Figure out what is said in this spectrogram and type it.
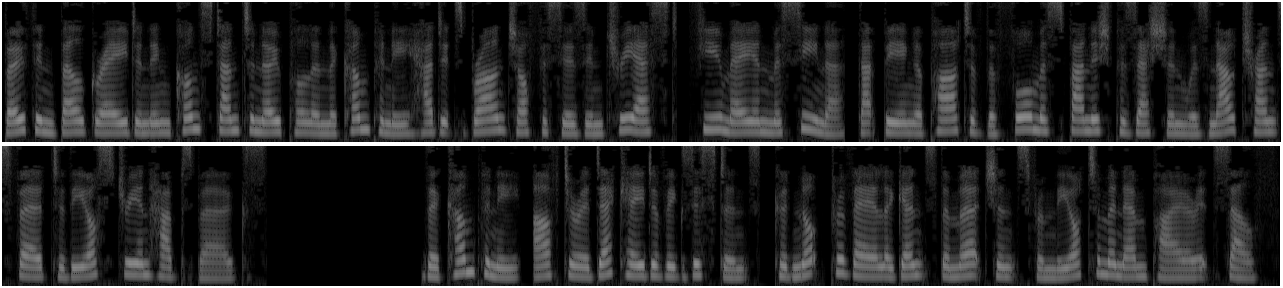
both in Belgrade and in Constantinople, and the company had its branch offices in Trieste, Fiume, and Messina, that being a part of the former Spanish possession was now transferred to the Austrian Habsburgs. The company, after a decade of existence, could not prevail against the merchants from the Ottoman Empire itself.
